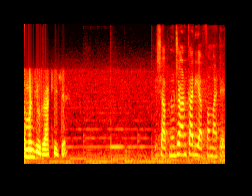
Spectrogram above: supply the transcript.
મંજૂર રાખી છે. આપનું જાણકારી આપવા માટે.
